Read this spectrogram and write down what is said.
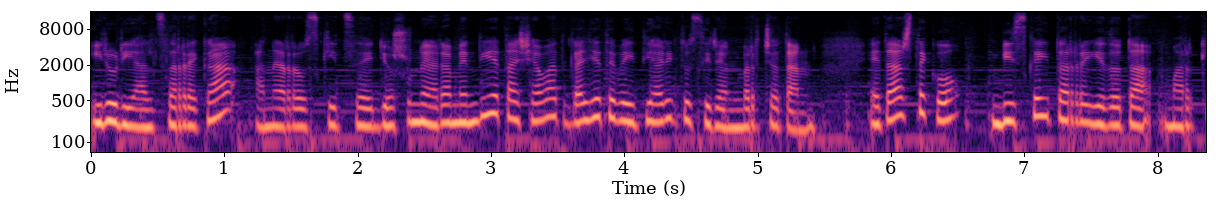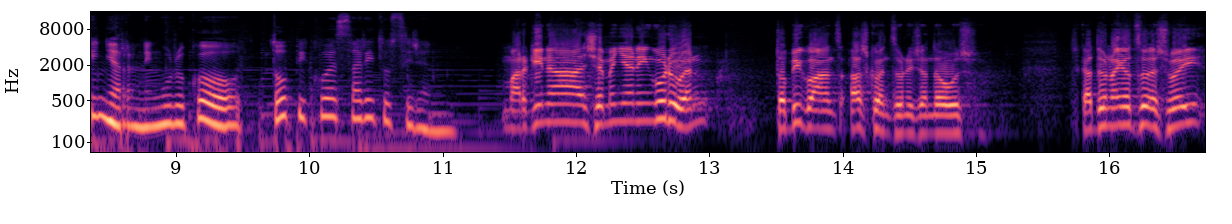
iruri altzerreka, anerrauzkitze Josune Aramendi eta Xabat Gailete Beiti aritu ziren bertxotan. Eta hasteko bizkaitarrei edota markinarren inguruko topiko ez aritu ziren. Markina xemeinan inguruen, topiko asko entzun izan dugu. Eskatu nahi otzu ezuei,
